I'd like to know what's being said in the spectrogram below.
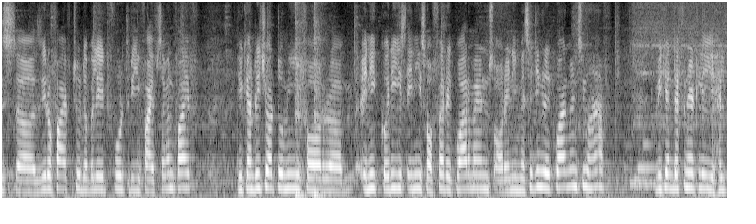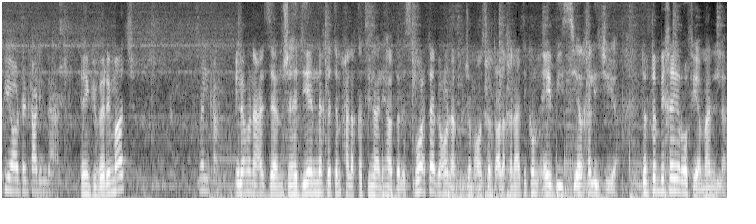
is uh, 05288435575. You can reach out to me for um, any queries, any software requirements, or any messaging requirements you have. We can definitely help you out regarding that. Thank you very much. Welcome. إلى هنا أعزائي المشاهدين نختتم حلقتنا لهذا الأسبوع تابعونا كل جمعة وسبت على قناتكم ABC الخليجية دمتم بخير وفي أمان الله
